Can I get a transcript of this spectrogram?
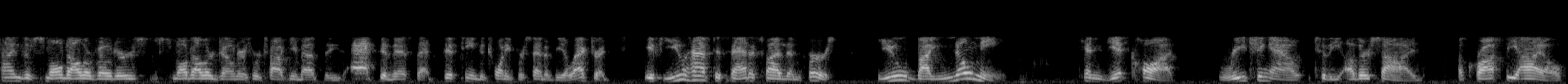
kinds of small dollar voters, small dollar donors we're talking about, these activists, that 15 to 20 percent of the electorate, if you have to satisfy them first, you by no means can get caught reaching out to the other side across the aisle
